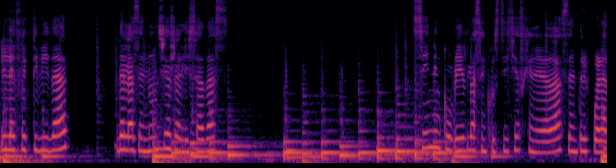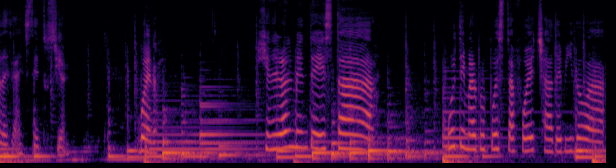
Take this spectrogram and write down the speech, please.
y la efectividad de las denuncias realizadas sin encubrir las injusticias generadas dentro y fuera de la institución. Bueno, generalmente esta última propuesta fue hecha debido a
